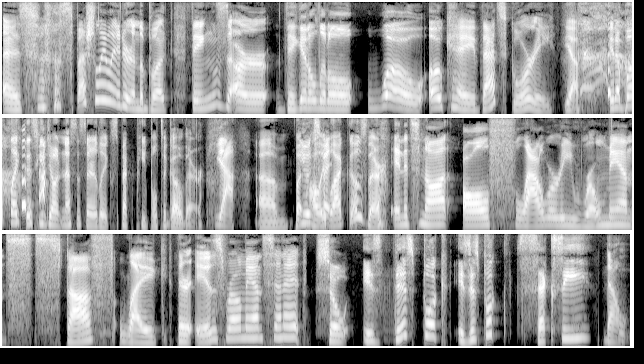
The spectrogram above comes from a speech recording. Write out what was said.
as especially later in the book. Things are, they get a little. Whoa, okay, that's gory. Yeah, in a book like this, you don't necessarily expect people to go there, Yeah. um, but You Holly expect- Black goes there. and it's not all flowery romance stuff like there is romance in it So is this book is this book sexy? No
